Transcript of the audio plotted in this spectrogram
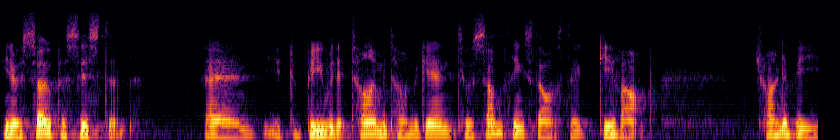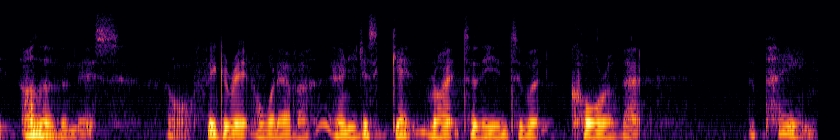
you know, so persistent and to be with it time and time again till something starts to give up trying to be other than this or figure it or whatever, and you just get right to the intimate core of that, the pain.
